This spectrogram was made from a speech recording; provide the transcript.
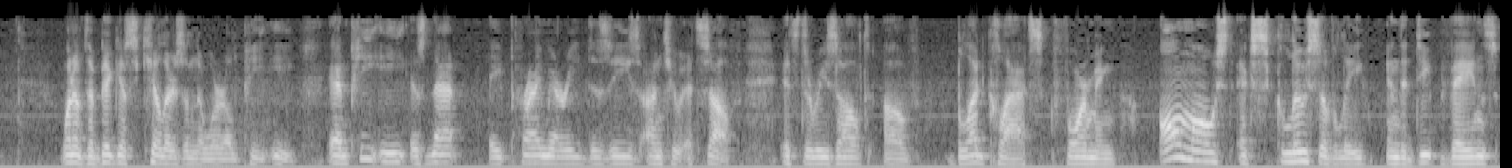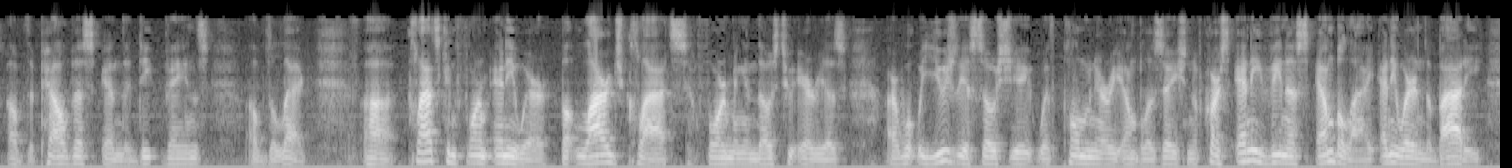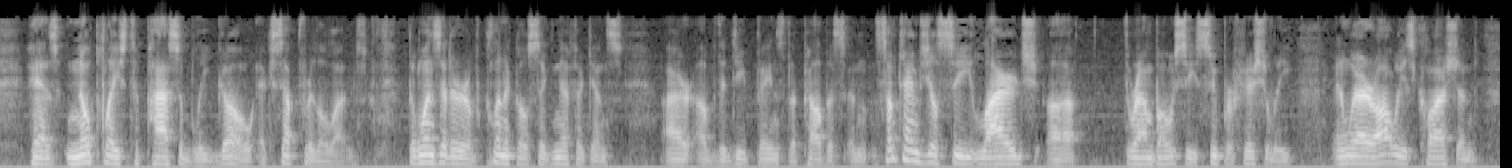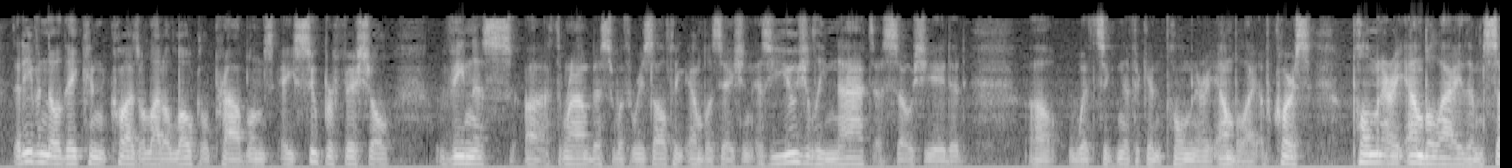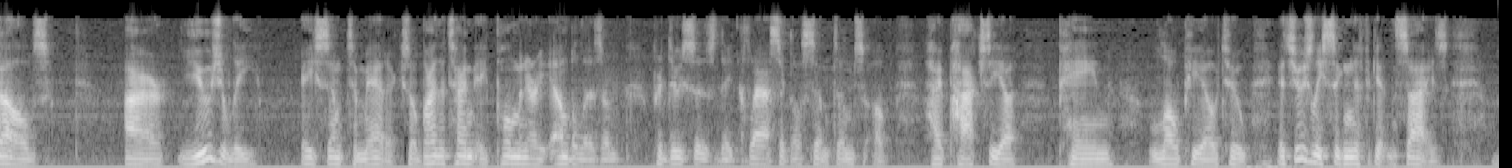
one of the biggest killers in the world, PE. And PE is not a primary disease unto itself. It's the result of blood clots forming almost exclusively in the deep veins of the pelvis and the deep veins of the leg. Uh, clots can form anywhere, but large clots forming in those two areas are what we usually associate with pulmonary embolization. Of course, any venous emboli anywhere in the body has no place to possibly go except for the lungs. The ones that are of clinical significance are of the deep veins of the pelvis. And sometimes you'll see large uh, thromboses superficially, and we are always cautioned that even though they can cause a lot of local problems, a superficial venous uh, thrombus with resulting embolization is usually not associated uh, with significant pulmonary emboli. Of course, pulmonary emboli themselves are usually asymptomatic. So by the time a pulmonary embolism produces the classical symptoms of hypoxia, pain, low PO2, it's usually significant in size.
